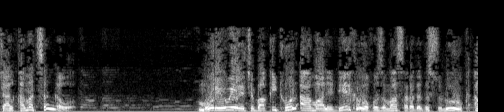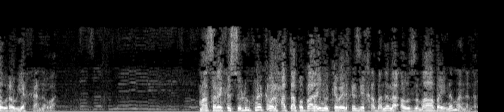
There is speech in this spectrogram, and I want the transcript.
چې القمه څنګه و مور یې وویل چې باقي ټول اعمال یې ډېر ښه وه خو زما سره د ده سلوک او رویه ښه نه وه ما سره ښه سلوک نه کول حتی په بارینو کې به یې ښځې ښه بنله او زما به یې نه منله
